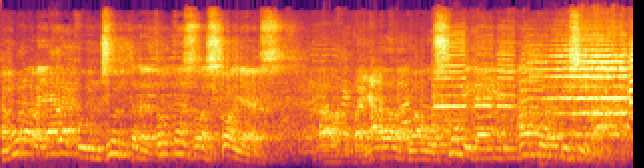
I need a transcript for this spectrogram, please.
amb una ballada conjunta de totes les colles. La ballada a la qual us convidem a participar.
